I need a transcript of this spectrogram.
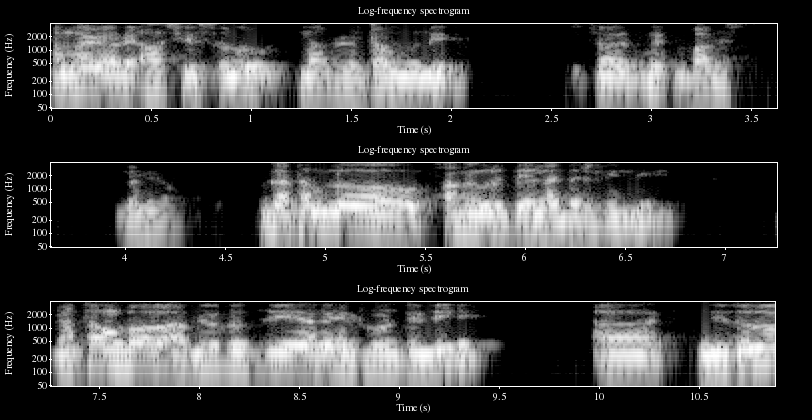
అన్నగారి ఆశీస్సులు నాకు వెంట ఉండి ఇస్తారని భావిస్తాను ధన్యవాదాలు. గతంలో అభివృద్ధి ఎలా జరిగింది? గతంలో అభివృద్ధి అనేటువంటిది ఆ నిధులు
